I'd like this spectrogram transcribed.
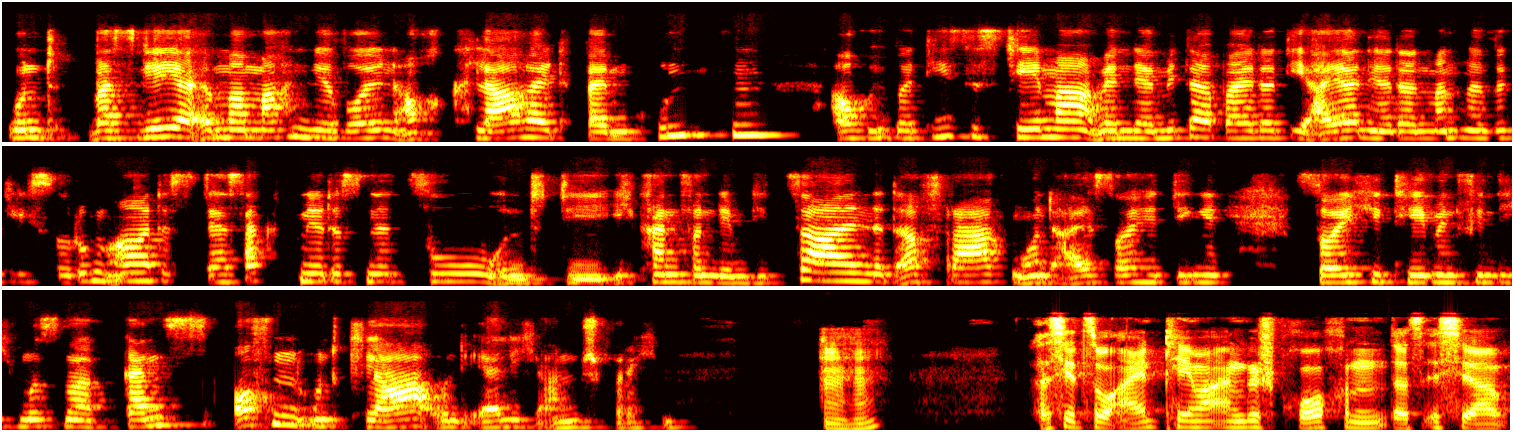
Und was wir ja immer machen, wir wollen auch Klarheit beim Kunden, auch über dieses Thema, wenn der Mitarbeiter, die eiern ja dann manchmal wirklich so rum, oh, das, der sagt mir das nicht so und die, ich kann von dem die Zahlen nicht erfragen und all solche Dinge. Solche Themen, finde ich, muss man ganz offen und klar und ehrlich ansprechen. Mhm. Du hast jetzt so ein Thema angesprochen, das ist ja,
